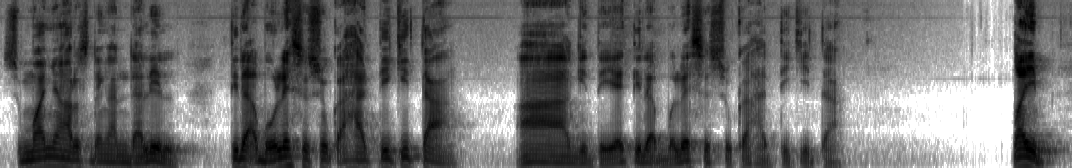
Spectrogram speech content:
Semuanya harus dengan dalil. Tidak boleh sesuka hati kita. Ah gitu ya, tidak boleh sesuka hati kita. Baik.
